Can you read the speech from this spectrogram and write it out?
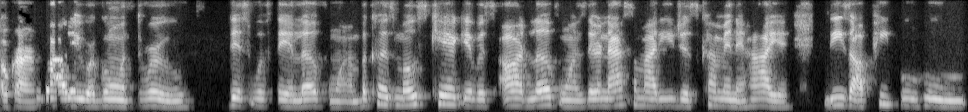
okay. while they were going through this with their loved one. Because most caregivers are loved ones. They're not somebody you just come in and hire. These are people who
